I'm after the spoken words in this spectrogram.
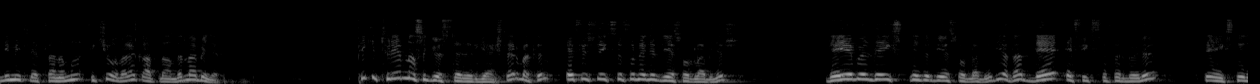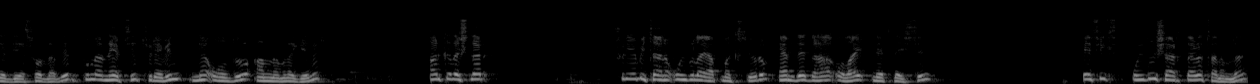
limitle tanımı 2 olarak adlandırılabilir. Peki türev nasıl gösterilir gençler? Bakın f üstü x0 nedir diye sorulabilir. dy bölü dx nedir diye sorulabilir. Ya da d fx0 bölü dx nedir diye sorulabilir. Bunların hepsi türevin ne olduğu anlamına gelir. Arkadaşlar şuraya bir tane uygula yapmak istiyorum. Hem de daha olay netleşsin. fx uygun şartlarda tanımlı.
